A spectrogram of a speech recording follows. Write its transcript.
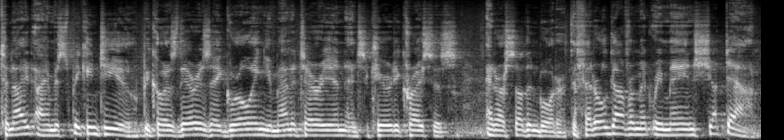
tonight I am speaking to you because there is a growing humanitarian and security crisis at our southern border. The federal government remains shut down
